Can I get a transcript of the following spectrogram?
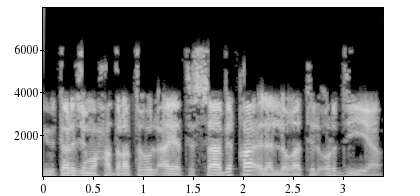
يترجم حضرته الآية السابقة إلى اللغة الأردية.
